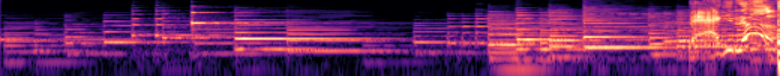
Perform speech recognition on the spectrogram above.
Bag it up.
